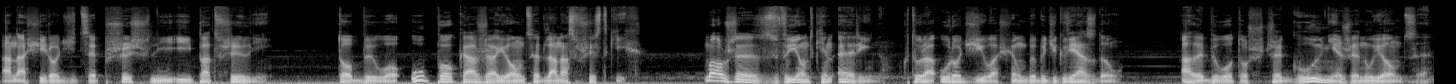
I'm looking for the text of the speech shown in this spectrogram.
a nasi rodzice przyszli i patrzyli – to było upokarzające dla nas wszystkich. Może z wyjątkiem Erin, która urodziła się, by być gwiazdą, ale było to szczególnie żenujące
